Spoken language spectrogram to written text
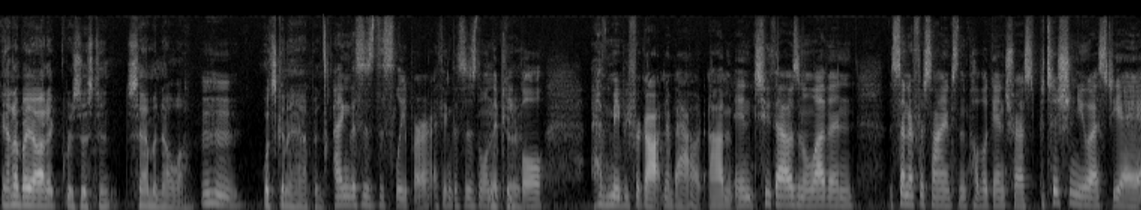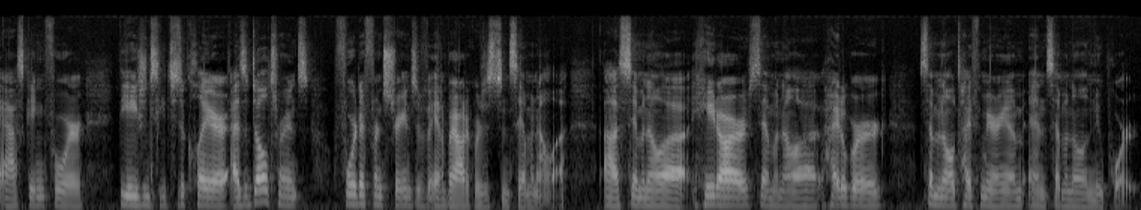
antibiotic resistant salmonella. Mm-hmm. What's going to happen? I think this is the sleeper. I think this is the one okay. that people have maybe forgotten about. Um, in 2011, the Center for Science and the Public Interest petitioned USDA asking for the agency to declare as adulterants four different strains of antibiotic resistant salmonella uh, Salmonella Hadar, Salmonella Heidelberg, Salmonella typhimurium, and Salmonella Newport.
